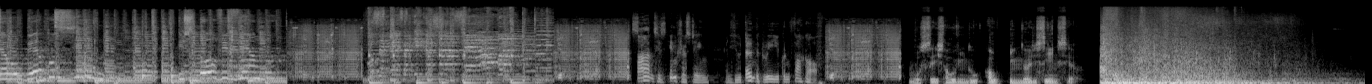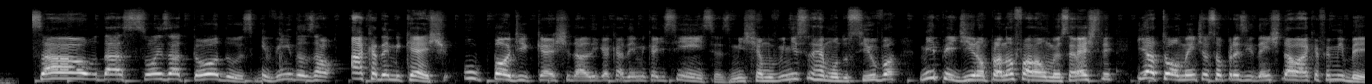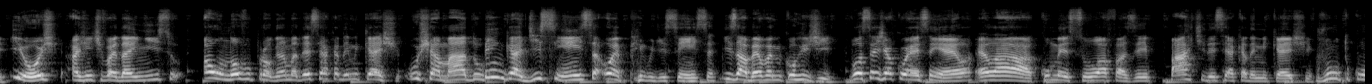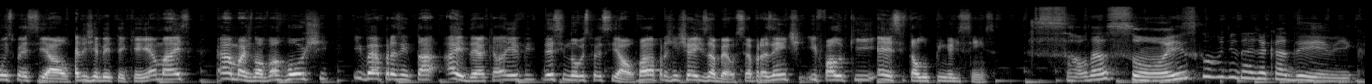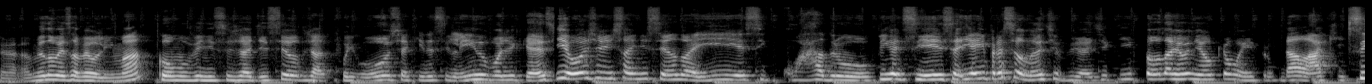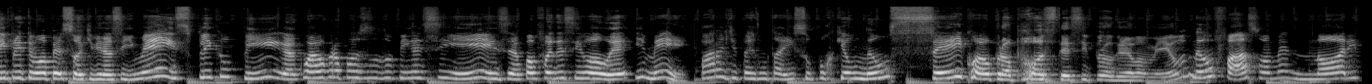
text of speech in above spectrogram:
Eu bebo sim, estou vivendo. Science is interesting, and if you don't agree, you can fuck off. Você está ouvindo o Pinga Essência. Saudações a todos! Bem-vindos ao Academicast, o podcast da Liga Acadêmica de Ciências. Me chamo Vinícius Raimundo Silva, me pediram para não falar o meu semestre e atualmente eu sou presidente da LAC FMB. E hoje a gente vai dar início ao novo programa desse Academicast, o chamado Pinga de Ciência, ou é Pingo de Ciência. Isabel vai me corrigir. Vocês já conhecem ela, ela começou a fazer parte desse Academicast junto com o especial LGBTQIA+, é a mais nova host e vai apresentar a ideia que ela teve desse novo especial. Fala pra gente aí, Isabel, se apresente e fala o que é esse tal do Pinga de Ciência. Saudações, comunidade acadêmica. Meu nome é Isabel Lima. Como o Vinícius já disse, eu já fui host aqui desse lindo podcast. E hoje a gente está iniciando aí esse quadro Pinga de Ciência. E é impressionante, gente, que toda reunião que eu entro da LAC, sempre tem uma pessoa que vira assim: Man, explica o Pinga, qual é o propósito do Pinga de Ciência, qual foi desse rolê. E, man, para de perguntar isso porque eu não sei qual é o propósito desse programa, meu. Eu não faço a menor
